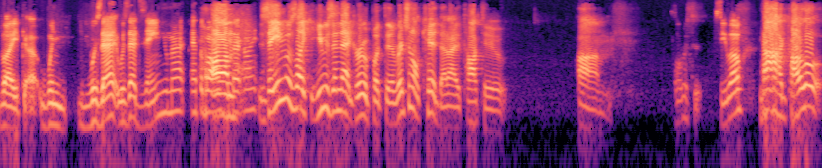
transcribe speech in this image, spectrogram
like uh, when was that was that Zane you met at the bar um, that night? Zane was like he was in that group, but the original kid that I talked to, um, what was it? CeeLo? Nah, Carlo.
